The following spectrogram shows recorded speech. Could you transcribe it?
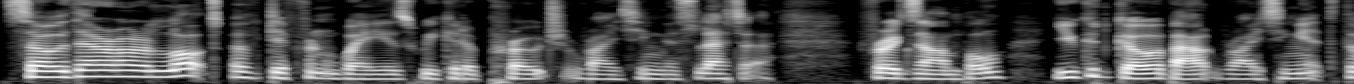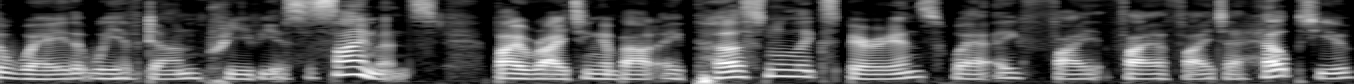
So there are a lot of different ways we could approach writing this letter. For example, you could go about writing it the way that we have done previous assignments, by writing about a personal experience where a fi- firefighter helped you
